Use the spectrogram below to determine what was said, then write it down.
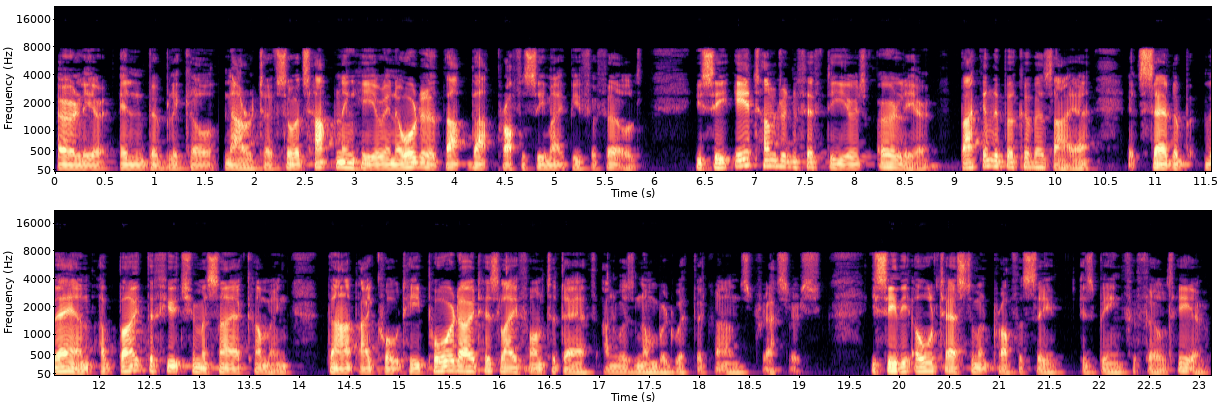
earlier in biblical narrative. So it's happening here in order that that prophecy might be fulfilled. You see, 850 years earlier, back in the book of Isaiah, it said then about the future Messiah coming that, I quote, he poured out his life unto death and was numbered with the transgressors. You see, the Old Testament prophecy is being fulfilled here.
